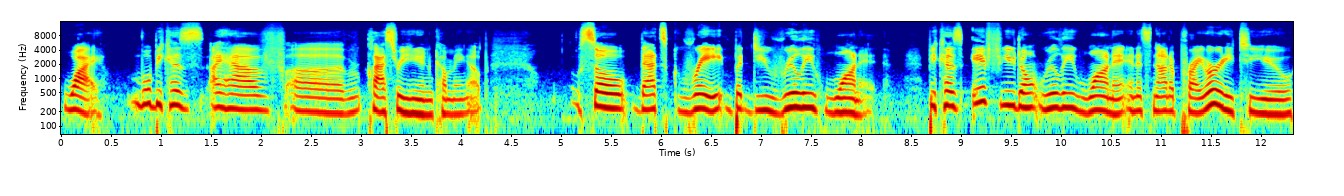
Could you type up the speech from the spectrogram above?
why? Well, because I have a class reunion coming up. So that's great, but do you really want it? Because if you don't really want it and it's not a priority to you,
